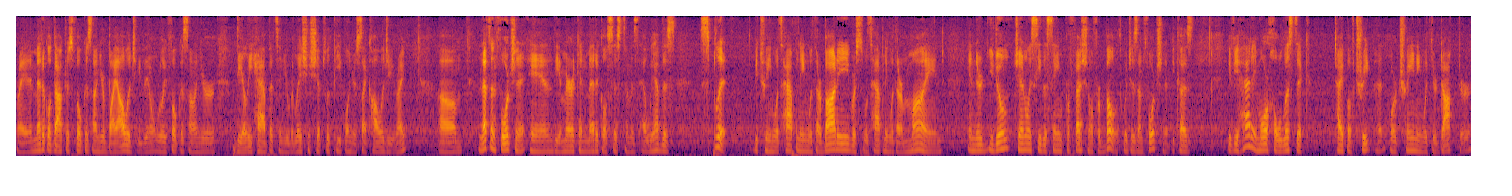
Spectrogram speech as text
right, and medical doctors focus on your biology, they don't really focus on your daily habits and your relationships with people and your psychology, right? Um, and that's unfortunate in the American medical system is that we have this split between what's happening with our body versus what's happening with our mind and there, you don't generally see the same professional for both, which is unfortunate because if you had a more holistic type of treatment or training with your doctor,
